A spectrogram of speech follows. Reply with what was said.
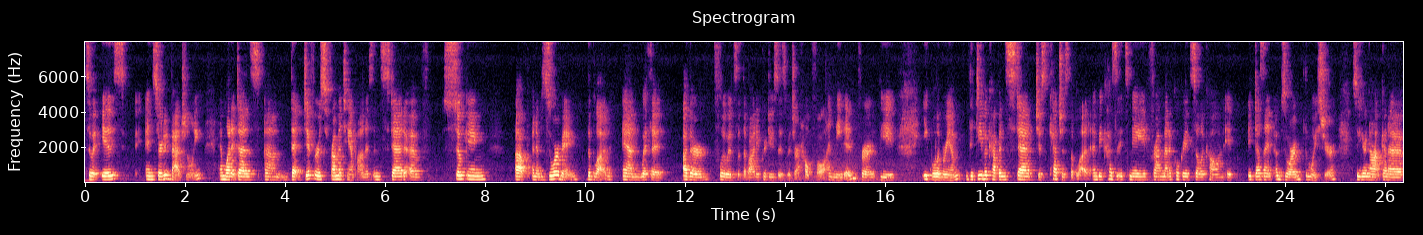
So it is inserted vaginally, and what it does um, that differs from a tampon is instead of soaking up and absorbing the blood, and with it other fluids that the body produces, which are helpful and needed for the equilibrium. The Diva Cup instead just catches the blood, and because it's made from medical grade silicone, it it doesn't absorb the moisture, so you're not gonna.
